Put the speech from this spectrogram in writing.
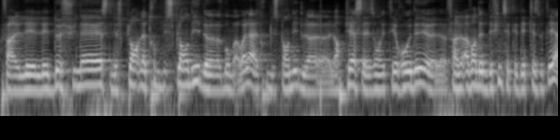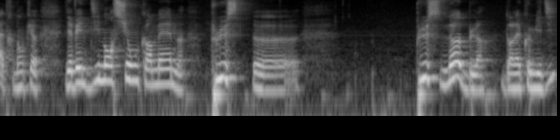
enfin, les, deux Splen- la troupe du Splendide. euh, bon bah voilà, la troupe du Splendide, le- leurs pièces, elles ont été rodées. Enfin, avant d'être des films, c'était des pièces de théâtre. Donc il y avait une dimension quand même plus plus noble dans la comédie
